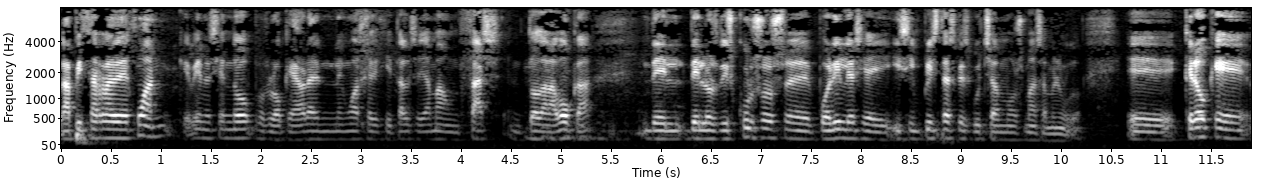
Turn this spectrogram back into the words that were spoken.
la pizarra de Juan, que viene siendo pues lo que ahora en lenguaje digital se llama un zas en toda la boca de, los discursos pueriles y, y simplistas que escuchamos más a menudo. Eh, creo que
